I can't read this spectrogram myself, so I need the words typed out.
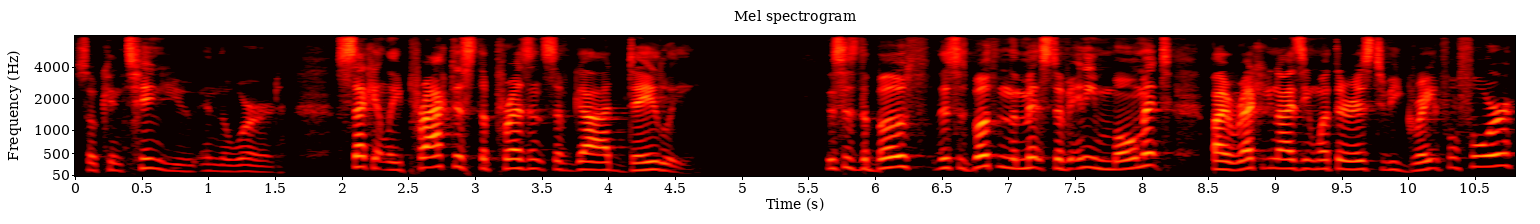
So, continue in the word. Secondly, practice the presence of God daily. This is, the both, this is both in the midst of any moment by recognizing what there is to be grateful for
